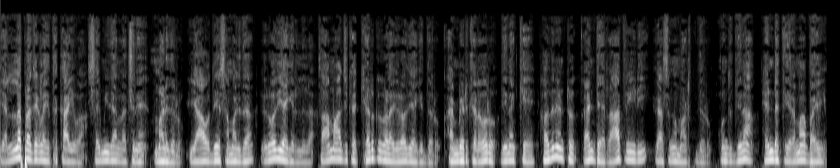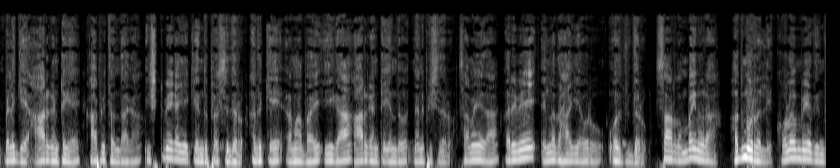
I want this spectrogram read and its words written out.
ಎಲ್ಲ ಪ್ರಜೆಗಳ ಹಿತ ಕಾಯುವ ಸಂವಿಧಾನ ರಚನೆ ಮಾಡಿದರು. ಯಾವುದೇ ಸಮಾಜದ ವಿರೋಧಿಯಾಗಿರಲಿಲ್ಲ. ಸಾಮಾಜಿಕ ಕೆಡುಕುಗಳ ವಿರೋಧಿಯಾಗಿದ್ದರು. ಅಂಬೇಡ್ಕರ್ ಅವರು ದಿನಕ್ಕೆ ಹದಿನೆಂಟು ಗಂಟೆ ರಾತ್ರಿ ಇಡೀ ವ್ಯಾಸಂಗ ಮಾಡುತ್ತಿದ್ದರು. ಒಂದು ದಿನ ಹೆಂಡತಿ ರಮಾಬಾಯಿ ಬೆಳಗ್ಗೆ ಆರು ಗಂಟೆಗೆ ಕಾಫಿ ತಂದಾಗ ಇಷ್ಟು ಬೇಗ ಏಕೆ ಎಂದು ಪ್ರಶ್ನಿಸಿದರು. ಅದಕ್ಕೆ ರಮಾಬಾಯಿ ಈಗ ಆರು ಗಂಟೆ ಎಂದು ನೆನಪಿಸಿದರು. ಸಮಯದ ಅರಿವೇ ಇಲ್ಲದ ಹಾಗೆ ಅವರು ಓದುತ್ತಿದ್ದರು. ಸಾವಿರದ ಒಂಬೈನೂರ ಹದಿಮೂರರಲ್ಲಿ ಕೊಲಂಬಿಯಾದಿಂದ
